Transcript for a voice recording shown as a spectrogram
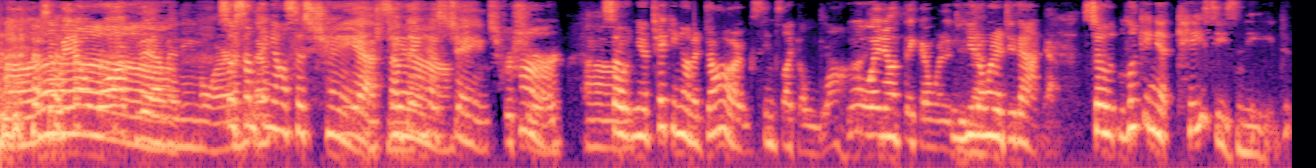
don't walk them anymore. So something else has changed. Yeah, something Yeah. has changed for Huh. sure. Um, So you know, taking on a dog seems like a lot. oh, I don't think I want to do you that. don't want to do that. Yeah. So looking at Casey's need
